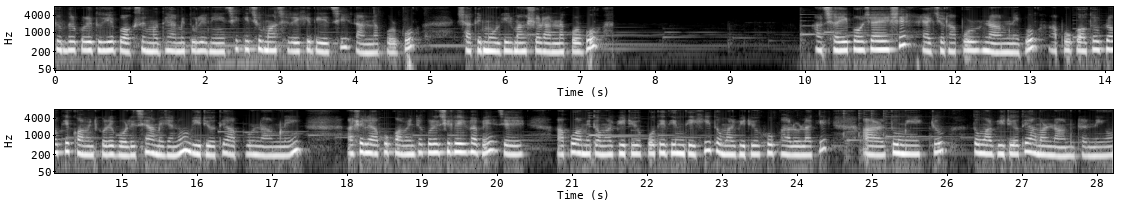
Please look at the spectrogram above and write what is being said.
সুন্দর করে ধুয়ে বক্সের মধ্যে আমি তুলে নিয়েছি। কিছু মাছ রেখে দিয়েছি, রান্না করব। সাথে মুরগির মাংস রান্না করব। আচ্ছা এই পর্যায়ে এসে একজন আপুর নাম নেব। আপু গত ব্লগে কমেন্ট করে বলেছে, আমি যেন ভিডিওতে আপুর নাম নেই। আসলে আপু কমেন্টটা করেছিল এইভাবে যে, আপু, আমি তোমার ভিডিও প্রতিদিন দেখি, তোমার ভিডিও খুব ভালো লাগে। আর তুমি একটু তোমার ভিডিওতে আমার নামটা নিও।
